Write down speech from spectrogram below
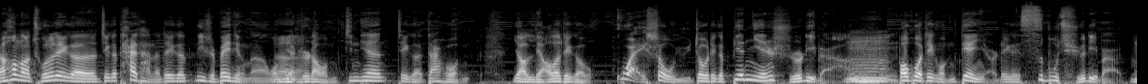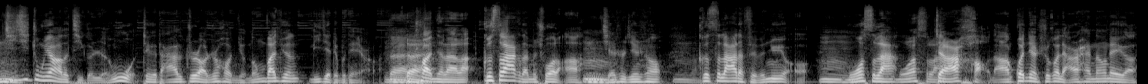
然后呢，除了这个这个泰坦的这个历史背景呢，我们也嗯知道，我们今天这个待会儿我们要聊的这个怪兽宇宙这个编年史里边啊，嗯。包括这个我们电影这个四部曲里边嗯。极其重要的几个人物，这个大家都知道之后，你就能完全理解这部电影了。对，串起来了，哥斯拉咱们说了啊，嗯。前世今生，嗯。哥斯拉的绯闻女友嗯。摩斯拉，摩斯拉。这俩好的啊，关键时刻俩人还能这个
